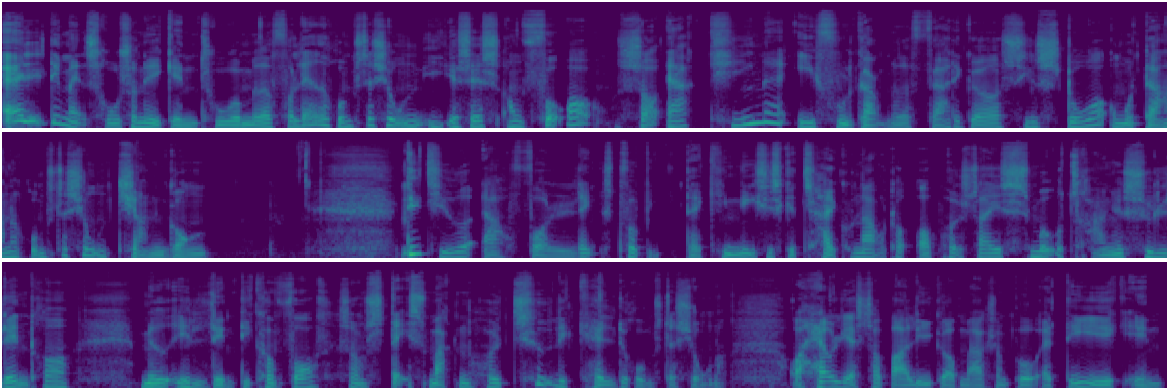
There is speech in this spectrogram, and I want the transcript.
Alt imens russerne igen truer med at forlade rumstationen ISS om få år, så er Kina i fuld gang med at færdiggøre sin store og moderne rumstation Tiangong. De tider er for længst forbi, da kinesiske taikonauter opholdt sig i små, trange cylindre med elendig komfort, som statsmagten højtidligt kaldte rumstationer. Og her vil jeg så bare lige gøre opmærksom på, at det ikke er en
